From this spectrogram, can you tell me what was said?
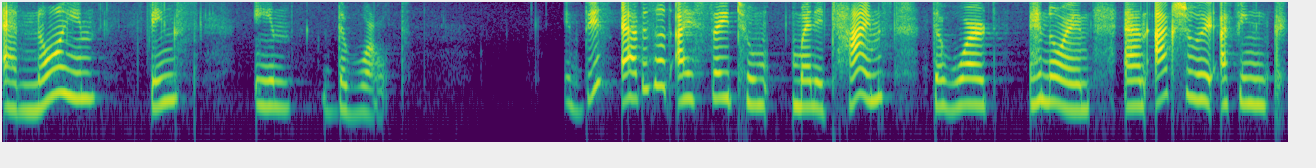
annoying things in the world. In this episode, I say too many times the word annoying, and actually, I think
